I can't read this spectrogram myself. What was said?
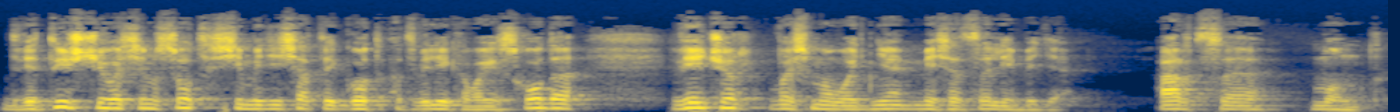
2870 год от Великого Исхода, вечер восьмого дня месяца Лебедя. Арция Монт.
